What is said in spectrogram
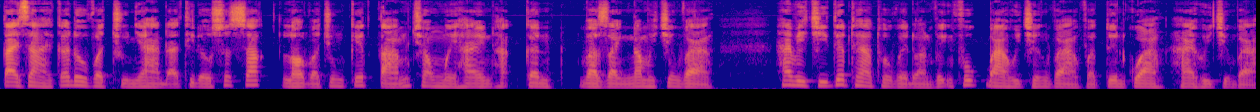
Tại giải, các đồ vật chủ nhà đã thi đấu xuất sắc, lọt vào chung kết 8 trong 12 hạng cân và giành 5 huy chương vàng. Hai vị trí tiếp theo thuộc về đoàn Vĩnh Phúc 3 huy chương vàng và Tuyên Quang 2 huy chương vàng.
